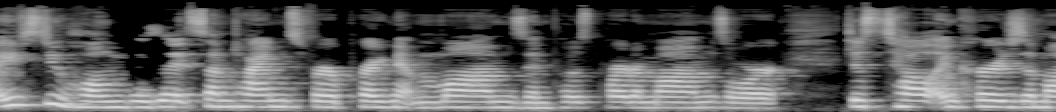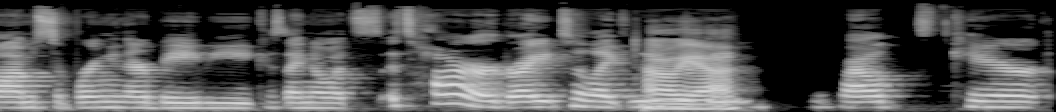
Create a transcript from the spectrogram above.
I used to do home visits sometimes for pregnant moms and postpartum moms, or just tell encourage the moms to bring in their baby because I know it's it's hard, right, to like leave oh, yeah. child care.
